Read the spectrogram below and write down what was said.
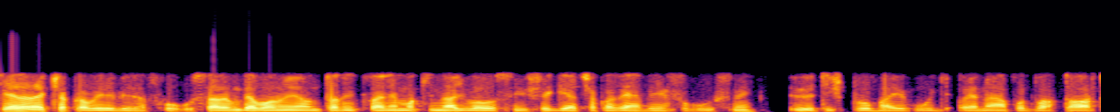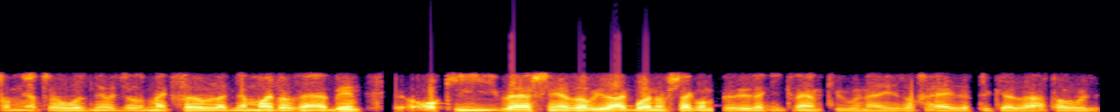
Jelenleg csak a VB-re fókuszálunk, de van olyan tanítványom, aki nagy valószínűséggel csak az EB-n fog úszni. Őt is próbáljuk úgy olyan állapotba tartani, illetve hozni, hogy az megfelelő legyen majd az EB-n. Aki versenyez a világbajnokságon, őnek rendkívül nehéz a helyzetük ezáltal, hogy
